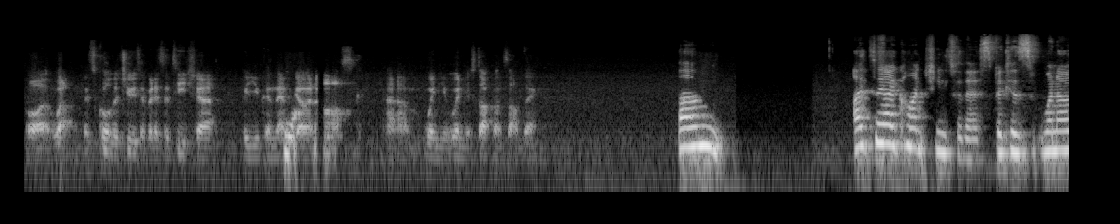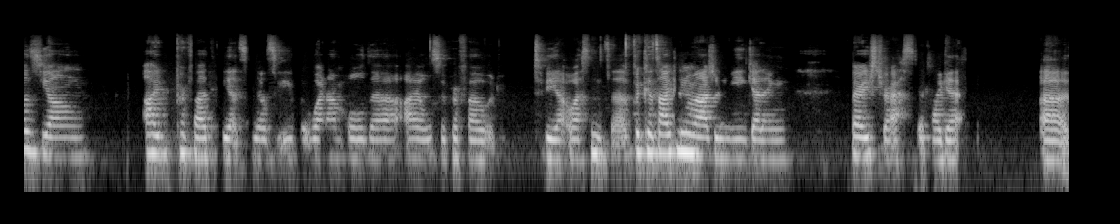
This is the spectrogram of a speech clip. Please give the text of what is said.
or well, it's called a tutor, but it's a teacher who you can then yeah. go and ask um, when you when you're stuck on something. Um, I'd say I can't choose for this because when I was young, I preferred to be at CLC, but when I'm older, I also prefer to be at Westminster because I can imagine me getting very stressed if I get uh,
